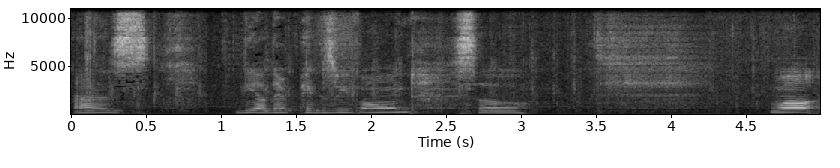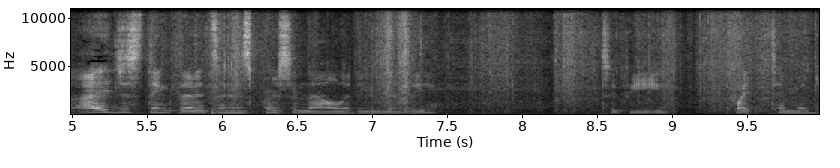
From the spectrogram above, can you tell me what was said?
as the other pigs we've owned. So, well, I just think that it's in his personality, really, to be quite timid.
